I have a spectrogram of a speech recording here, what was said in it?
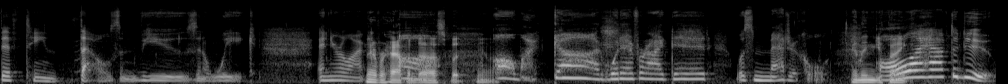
15,000 views in a week. And you're like, never happened to "Oh, us but you know Oh my God, whatever I did was magical. And then you All think- I have to do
